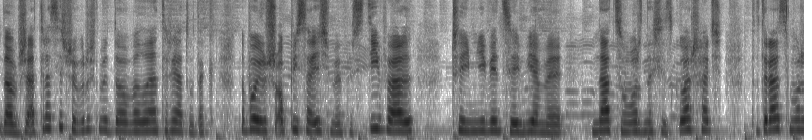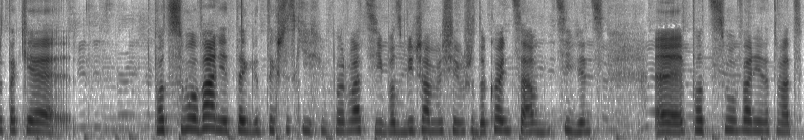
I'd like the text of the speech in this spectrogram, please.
Dobrze, a teraz jeszcze wróćmy do wolontariatu, tak, no bo już opisaliśmy festiwal, czyli mniej więcej wiemy, na co można się zgłaszać, to teraz może takie podsumowanie te, tych wszystkich informacji, bo zbliżamy się już do końca audycji, więc e, podsumowanie na temat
